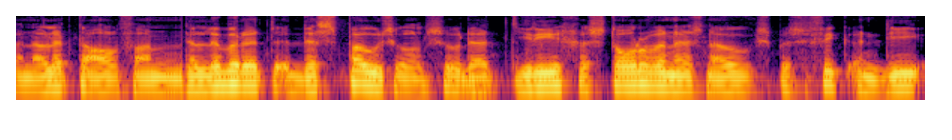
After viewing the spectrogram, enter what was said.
in hulle taal van deliberate disposal sodat hierdie gestorwenes nou spesifiek in die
